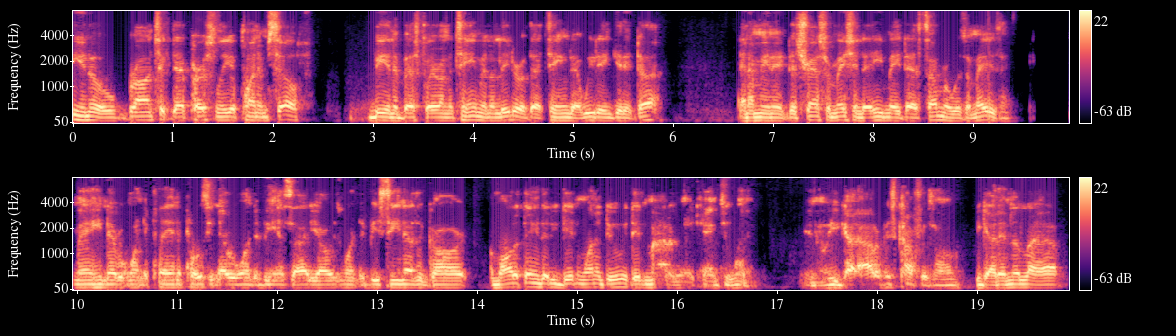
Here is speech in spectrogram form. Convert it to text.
you know, Bron took that personally upon himself, being the best player on the team and the leader of that team, that we didn't get it done. And I mean, the transformation that he made that summer was amazing. Man, he never wanted to play in the post. He never wanted to be inside. He always wanted to be seen as a guard. Um, all the things that he didn't want to do, it didn't matter when it came to winning. You know, he got out of his comfort zone. He got in the lab,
